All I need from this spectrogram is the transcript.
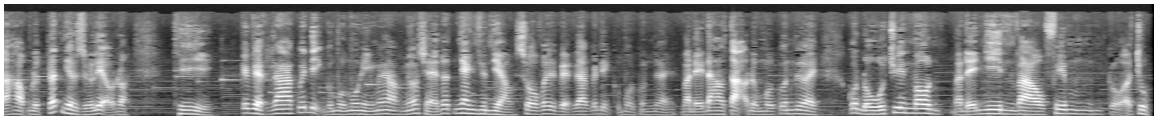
đã học được rất nhiều dữ liệu rồi thì cái việc ra quyết định của một mô hình máy học nó sẽ rất nhanh hơn nhiều so với việc ra quyết định của một con người. Và để đào tạo được một con người có đủ chuyên môn và để nhìn vào phim của chụp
